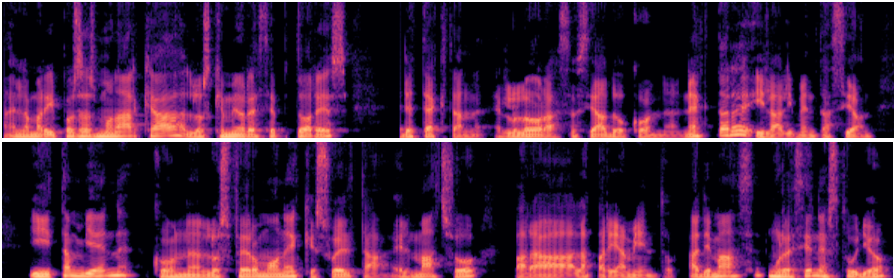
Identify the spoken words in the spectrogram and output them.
En la mariposa monarca, los quimioreceptores detectan el olor asociado con néctar y la alimentación y también con los feromones que suelta el macho para el apareamiento. Además, un recién estudio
